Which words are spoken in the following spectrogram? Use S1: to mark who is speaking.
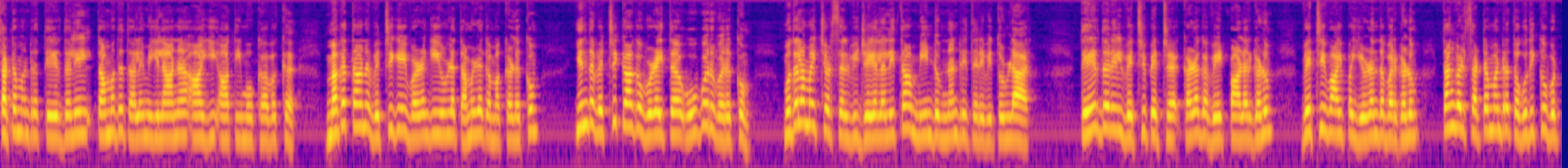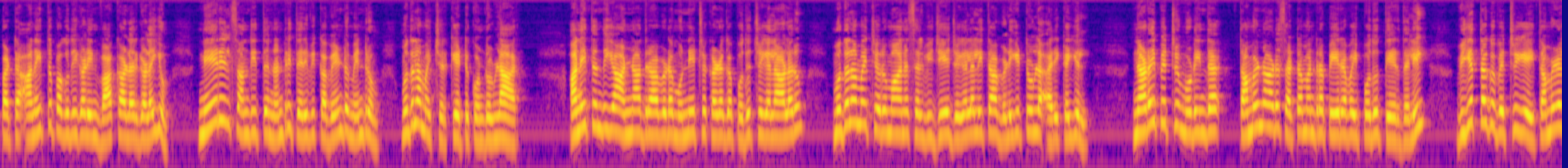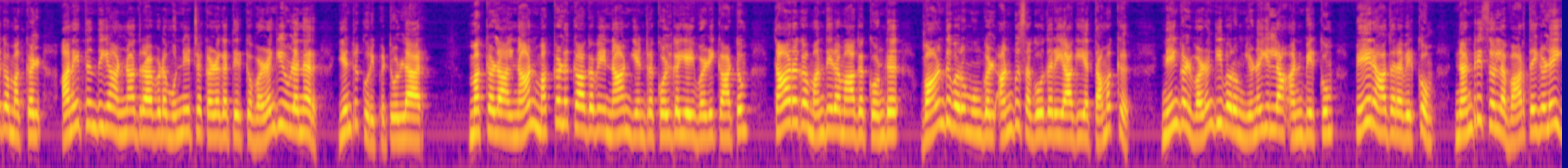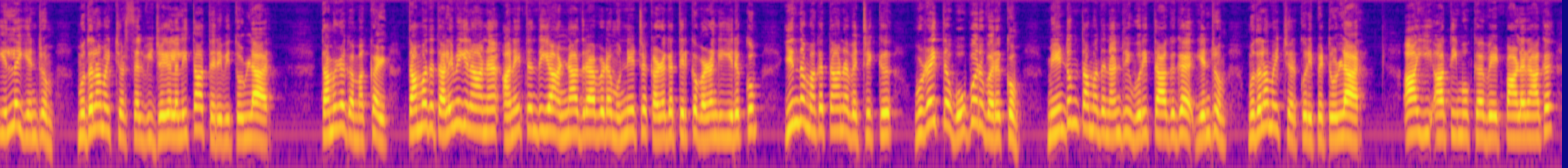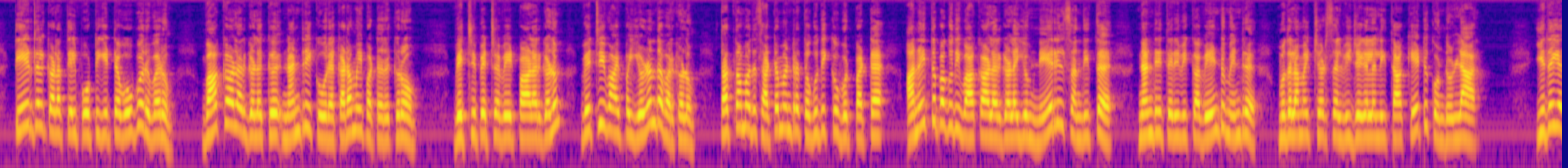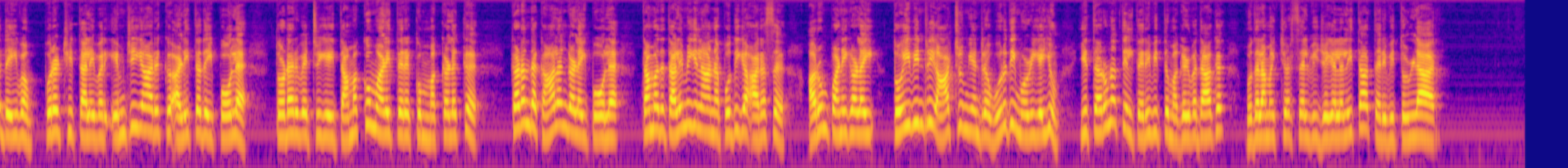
S1: சட்டமன்ற தேர்தலில் தமது தலைமையிலான அஇஅதிமுகவுக்கு மகத்தான வெற்றியை வழங்கியுள்ள தமிழக மக்களுக்கும் இந்த வெற்றிக்காக உழைத்த ஒவ்வொருவருக்கும் முதலமைச்சர் செல்வி ஜெயலலிதா மீண்டும் நன்றி தெரிவித்துள்ளார். தேர்தலில் வெற்றி பெற்ற கழக வேட்பாளர்களும் வெற்றி வாய்ப்பை இழந்தவர்களும் தங்கள் சட்டமன்ற தொகுதிக்கு உட்பட்ட அனைத்து பகுதிகளின் வாக்காளர்களையும் நேரில் சந்தித்து நன்றி தெரிவிக்க வேண்டும் என்றும் முதலமைச்சர் கேட்டுக்கொண்டுள்ளார். அனைத்திந்திய அண்ணா திராவிட முன்னேற்ற கழக பொதுச் செயலாளரும் முதலமைச்சருமான செல்வி ஜே ஜெயலலிதா வெளியிட்டுள்ள அறிக்கையில் நடைபெற்று முடிந்த தமிழ்நாடு சட்டமன்ற பேரவை பொதுத் தேர்தலில் வியத்தகு வெற்றியை தமிழக மக்கள் அனைத்திந்திய அண்ணா திராவிட முன்னேற்ற கழகத்திற்கு வழங்கியுள்ளனர் என்று குறிப்பிட்டுள்ளார். மக்களால் நான் மக்களுக்காகவே நான் என்ற கொள்கையை வழிகாட்டும் தாரக மந்திரமாக கொண்டு வாழ்ந்து வரும் உங்கள் அன்பு சகோதரியாகிய தமக்கு நீங்கள் வழங்கி வரும் இணையில்லா அன்பிற்கும் பேராதரவிற்கும் நன்றி சொல்ல வார்த்தைகளே இல்லை என்றும் முதலமைச்சர் செல்வி ஜெயலலிதா தெரிவித்துள்ளார். தமிழக மக்கள் தமது தலைமையிலான அனைத்திந்திய அண்ணா திராவிட முன்னேற்ற கழகத்திற்கு வழங்கியிருக்கும் இந்த மகத்தான வெற்றிக்கு உழைத்த ஒவ்வொருவருக்கும் மீண்டும் தமது நன்றி உரித்தாகுக என்றும் முதலமைச்சர் குறிப்பிட்டுள்ளார். அஇஅதிமுக வேட்பாளராக தேர்தல் களத்தில் போட்டியிட்ட ஒவ்வொருவரும் வாக்காளர்களுக்கு நன்றி கூற கடமைப்பட்டிருக்கிறோம். வெற்றி பெற்ற வேட்பாளர்களும் வெற்றி வாய்ப்பை இழந்தவர்களும் தத்தமது சட்டமன்ற தொகுதிக்கு உட்பட்ட அனைத்து பகுதி வாக்காளர்களையும் நேரில் சந்தித்து நன்றி தெரிவிக்க வேண்டும் என்று முதலமைச்சர் செல்வி ஜெயலலிதா கேட்டுக்கொண்டுள்ளார் இதய தெய்வம் புரட்சி தலைவர் எம்ஜிஆருக்கு அளித்ததைப் போல தொடர் வெற்றியை தமக்கும் அளித்திருக்கும் மக்களுக்கு கடந்த காலங்களைப் போல தமது தலைமையிலான புதிய அரசு அரும்பணிகளை தொய்வின்றி ஆற்றும் என்ற உறுதிமொழியையும் இத்தருணத்தில் தெரிவித்து மகிழ்வதாக முதலமைச்சர் செல்வி ஜெயலலிதா தெரிவித்துள்ளார்.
